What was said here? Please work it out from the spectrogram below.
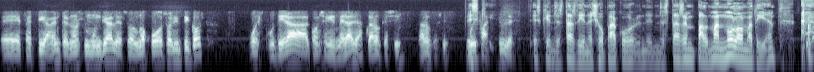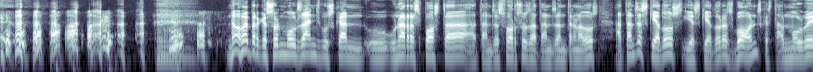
eh, efectivamente, en unos mundiales o en unos Juegos Olímpicos, pues pudiera conseguir medalla, claro que sí, claro que sí. Muy És que- factible. És que ens estàs dient això, Paco, ens estàs empalmant molt al matí, eh? No, home, perquè són molts anys buscant una resposta a tants esforços, a tants entrenadors, a tants esquiadors i esquiadores bons, que estan molt bé,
